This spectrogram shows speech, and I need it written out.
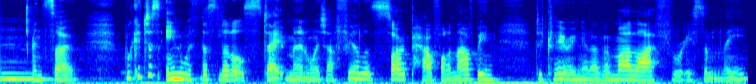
Mm. And so we could just end with this little statement, which I feel is so powerful, and I've been declaring it over my life recently.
